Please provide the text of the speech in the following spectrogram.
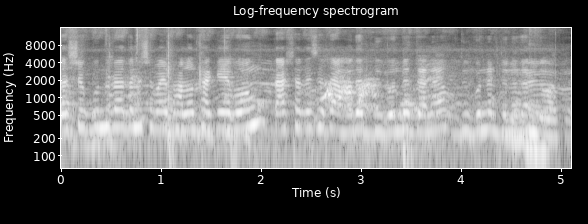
দর্শক বন্ধুরা যেন সবাই ভালো থাকে এবং তার সাথে সাথে আমাদের দুই বোনদের জানা দুই বোনের জন্য যেন দোয়া করে।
